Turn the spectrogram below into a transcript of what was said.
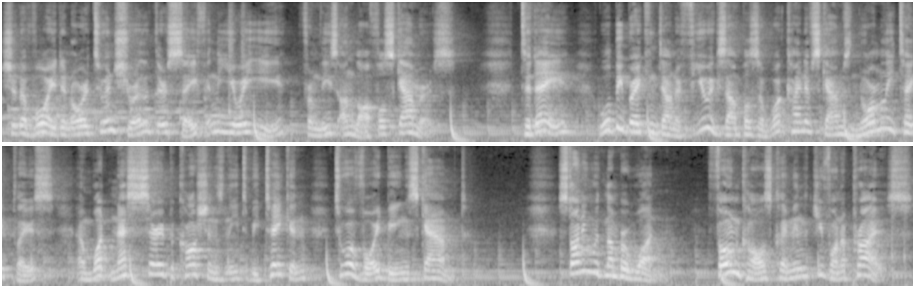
should avoid in order to ensure that they're safe in the UAE from these unlawful scammers. Today, we'll be breaking down a few examples of what kind of scams normally take place and what necessary precautions need to be taken to avoid being scammed. Starting with number 1 phone calls claiming that you've won a prize.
